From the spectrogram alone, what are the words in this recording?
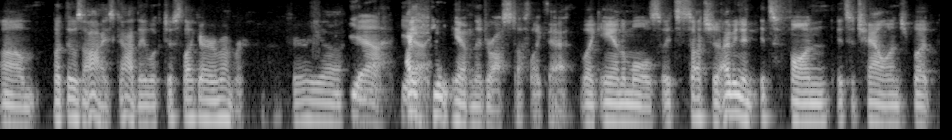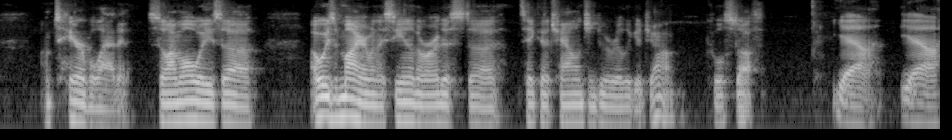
Um, but those eyes, God, they look just like I remember. Very. uh Yeah, I hate having to draw stuff like that, like animals. It's such a. I mean, it, it's fun. It's a challenge, but I'm terrible at it. So I'm always, uh, I always admire when I see another artist uh, take that challenge and do a really good job. Cool stuff. yeah, yeah,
